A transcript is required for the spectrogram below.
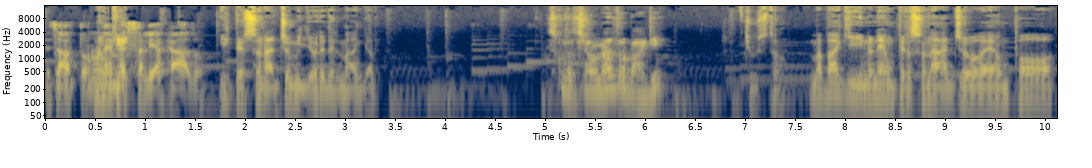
Esatto, non è Nonché- messa lì a caso. Il personaggio migliore del manga, Scusa, c'è un altro buggy? giusto? Ma Buggy non è un personaggio, è un po'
